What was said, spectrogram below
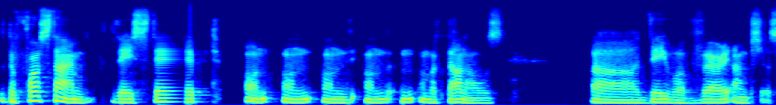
the first time they stepped on on on on, on McDonald's, uh, they were very anxious.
